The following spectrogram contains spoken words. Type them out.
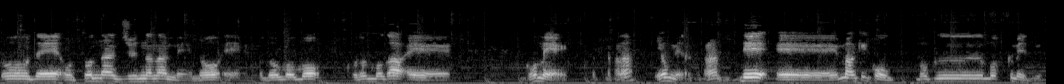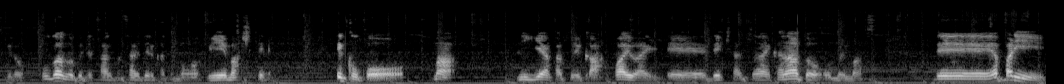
総勢大人17名の、えー、子供も、子供が、えー、5名ったかな ?4 名だったかな？で、えー、まあ結構僕も含めてですけど、ご家族で参加されてる方も見えまして、結構こう、まあ、賑やかというか、ワイワイ、えー、できたんじゃないかなと思います。で、やっぱり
